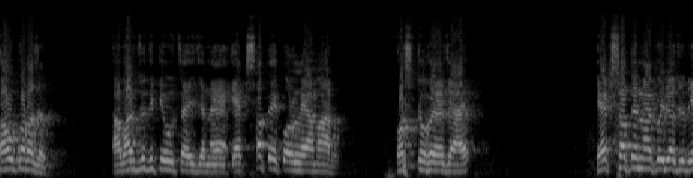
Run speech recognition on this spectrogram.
তাও করা যাবে। আবার যদি কেউ চাই যে না, একসাথে করলে আমার কষ্ট হয়ে যায়, একসাথে না কইরা যদি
